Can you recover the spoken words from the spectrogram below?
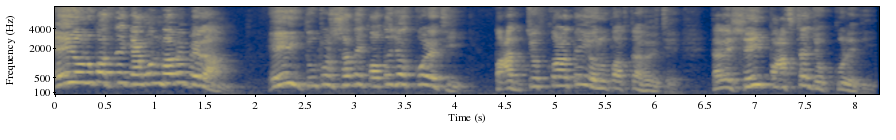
এই অনুপাতটা কেমন ভাবে পেলাম? এই দুটোর সাথে কত যোগ করেছি? পাঁচ যোগ করাতেই অনুপাতটা হয়েছে। তাহলে সেই পাঁচটা যোগ করে দিই।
